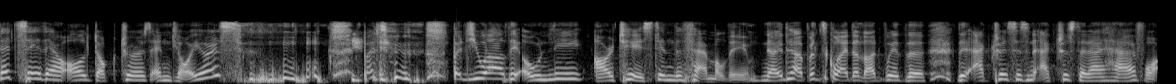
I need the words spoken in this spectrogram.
let's say they're all doctors and lawyers, but but you are the only artist in the family. Now it happens quite a lot with the the actresses and actors that I have, or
